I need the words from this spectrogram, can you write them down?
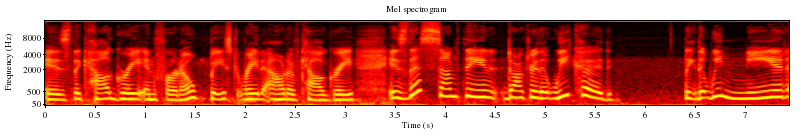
is the Calgary Inferno, based right out of Calgary. Is this something, Doctor, that we could that we need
